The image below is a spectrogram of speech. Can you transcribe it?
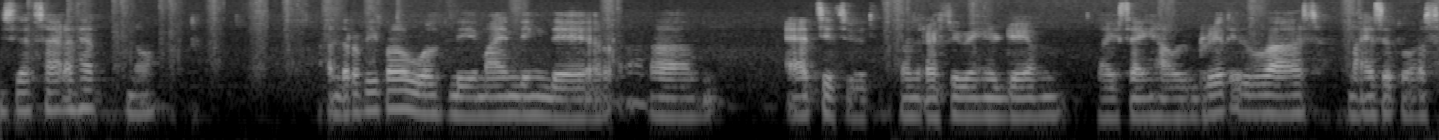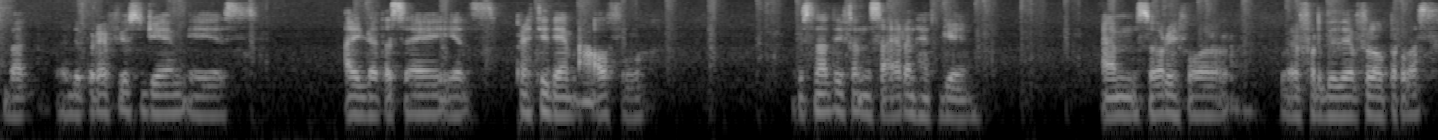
Is that Siren Head? No. Other people will be minding their um, attitude when reviewing a game, like saying how great it was, nice it was, but the previous game is, I gotta say, it's pretty damn awful. It's not even Siren Head game. I'm sorry for whoever the developer was.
